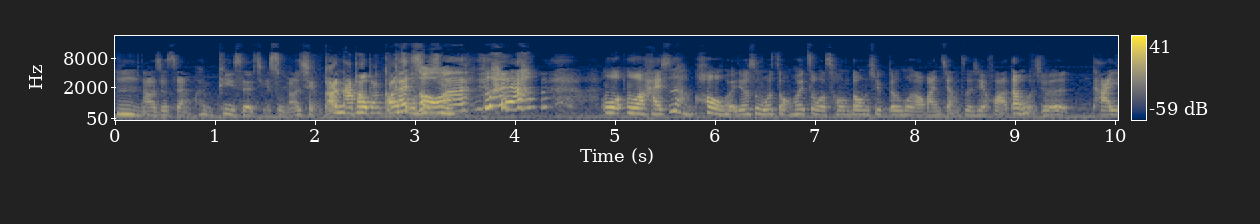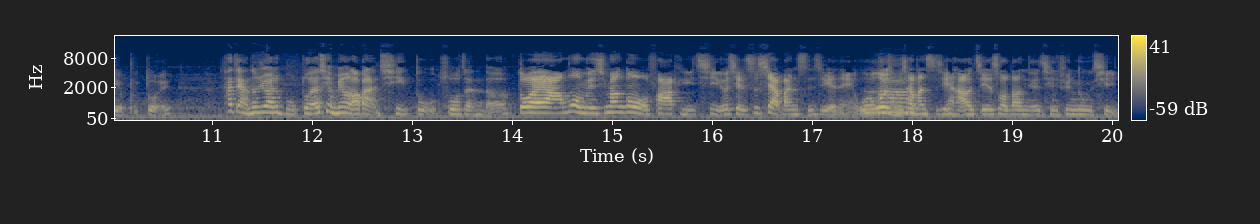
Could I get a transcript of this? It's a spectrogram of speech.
嗯，然后就这样很 peace 的结束，然后想赶快拿包包，赶快走啊，对。啊！我我还是很后悔，就是我总会这么冲动去跟我老板讲这些话，但我觉得他也不对。他讲这句话就不对，而且没有老板的气度。说真的，对啊，莫名其妙跟我发脾气，而且是下班时间呢、我为什么下班时间还要接受到你的情绪怒气？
